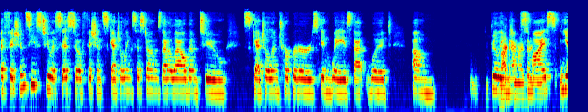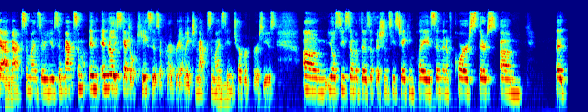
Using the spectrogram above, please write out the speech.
efficiencies to assist, so efficient scheduling systems that allow them to schedule interpreters in ways that would um, really maximize, maximize yeah mm-hmm. maximize their use and maxim and, and, really schedule cases appropriately to maximize mm-hmm. the interpreter's use um, you'll see some of those efficiencies taking place and then of course there's um, a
